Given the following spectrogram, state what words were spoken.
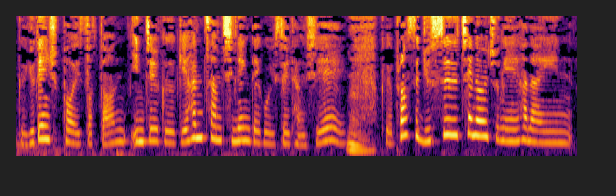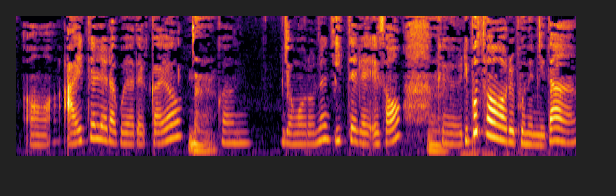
그 유대인 슈퍼에 있었던 인질극이 한참 진행되고 있을 당시에 네. 그 프랑스 뉴스 채널 중에 하나인 어 아이텔레라고 해야 될까요? 네. 그건 영어로는 이텔레에서 네. 그 리포터를 보냅니다.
